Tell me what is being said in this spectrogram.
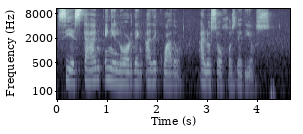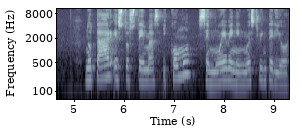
si están en el orden adecuado a los ojos de Dios. Notar estos temas y cómo se mueven en nuestro interior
